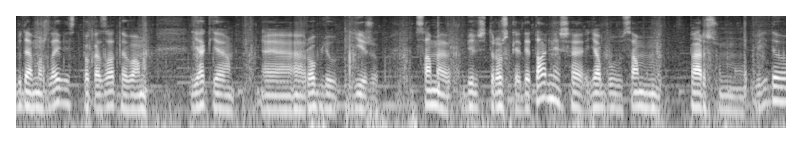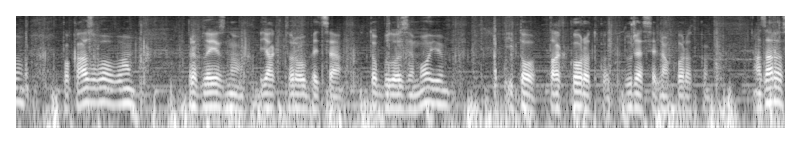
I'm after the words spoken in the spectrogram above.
буде можливість показати вам, як я е, роблю їжу. Саме більш трошки детальніше. Я був в самому першому відео, показував вам приблизно, як то робиться. То було зимою, і то так коротко, дуже сильно коротко. А зараз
